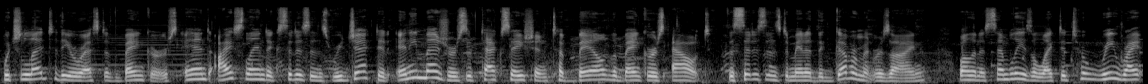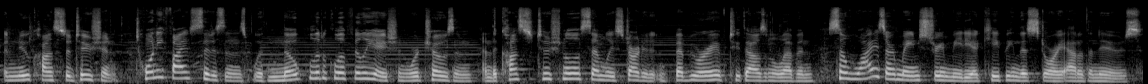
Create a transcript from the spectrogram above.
which led to the arrest of the bankers, and Icelandic citizens rejected any measures of taxation to bail the bankers out. The citizens demanded the government resign, while an assembly is elected to rewrite a new constitution. 25 citizens with no political affiliation were chosen, and the Constitutional Assembly started in February of 2011. So why is our mainstream media keeping this story out of the news?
